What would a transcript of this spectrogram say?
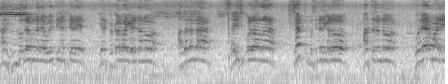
ನಾನು ಹಿಂದೂ ಧರ್ಮದಲ್ಲೇ ಉಳಿತೀನಿ ಅಂತೇಳಿ ಏನು ಕಠೋರವಾಗಿ ಹೇಳಿದಾನು ಅದನ್ನ ಸಹಿಸಿಕೊಳ್ಳಲ್ಲ. ಸತ್ ಮಷಿನರಿಗಳು ಆತನನ್ನು ಕೊಲೆ ಮಾಡಿ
